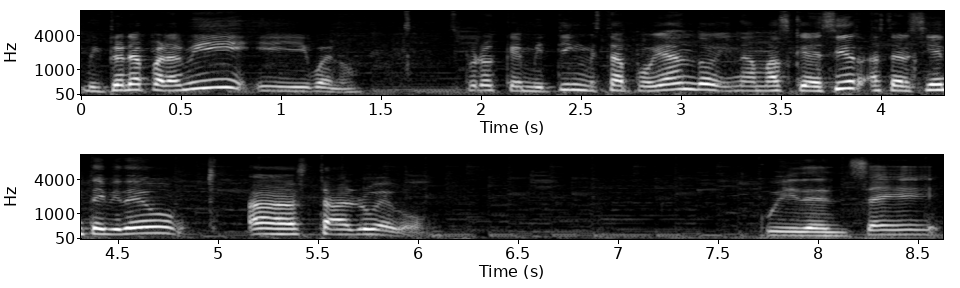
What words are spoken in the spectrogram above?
Victoria para mí y bueno, espero que mi team me esté apoyando y nada más que decir. Hasta el siguiente video. Hasta luego. Cuídense.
